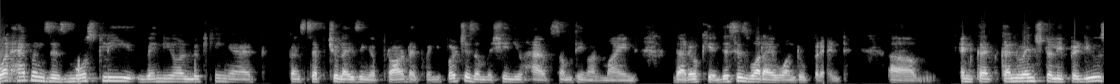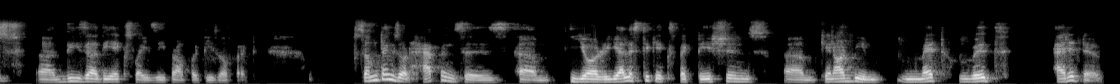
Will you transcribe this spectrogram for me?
what happens is mostly when you're looking at conceptualizing a product, when you purchase a machine, you have something on mind that, okay, this is what I want to print. Um, and con- conventionally produce, uh, these are the XYZ properties of it. sometimes what happens is um, your realistic expectations um, cannot be met with additive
